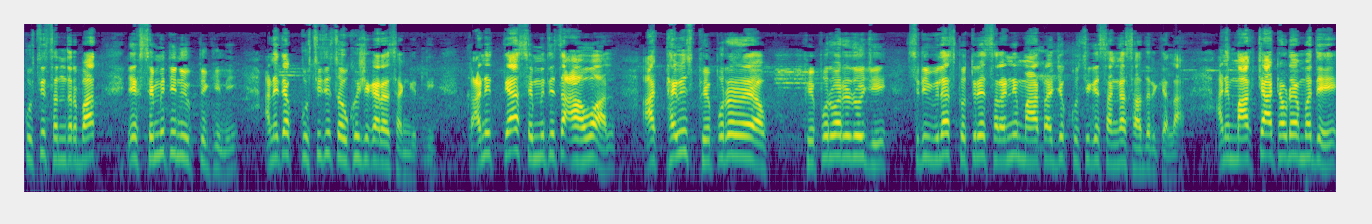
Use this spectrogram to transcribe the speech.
कुस्ती संदर्भात एक समिती नियुक्त केली आणि त्या कुस्तीची चौकशी करायला सांगितली. आणि त्या समितीचा अहवाल अठ्ठावीस फेब्रुवारी फेब्रुवारी रोजी श्री विलास कथुरे सरांनी महाराष्ट्र कुस्तीगीर संघात सादर केला. आणि मागच्या आठवड्यामध्ये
